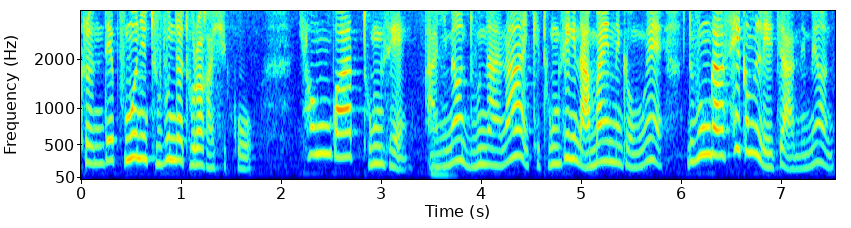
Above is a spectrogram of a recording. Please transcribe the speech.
그런데 부모님 두 분 다 돌아가시고 형과 동생 아니면 누나나 이렇게 동생이 남아 있는 경우에 누군가가 세금을 내지 않으면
